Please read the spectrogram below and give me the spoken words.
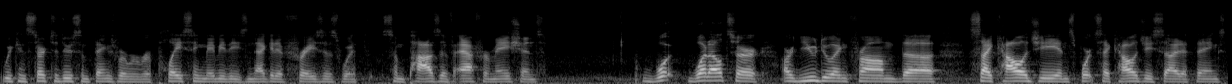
we can start to do some things where we're replacing maybe these negative phrases with some positive affirmations. What what else are are you doing from the psychology and sports psychology side of things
